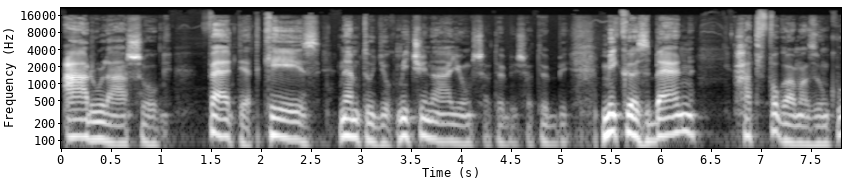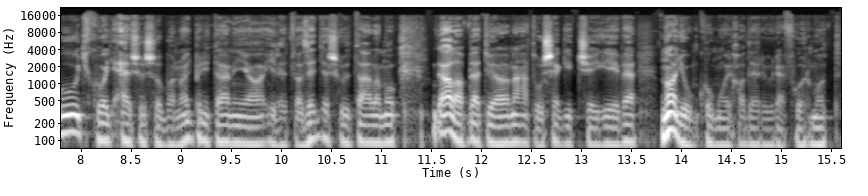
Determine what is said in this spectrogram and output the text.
árulások, feltett kéz, nem tudjuk, mit csináljunk, stb. stb. Miközben Hát fogalmazunk úgy, hogy elsősorban Nagy-Británia, illetve az Egyesült Államok, de alapvetően a NATO segítségével nagyon komoly haderőreformot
